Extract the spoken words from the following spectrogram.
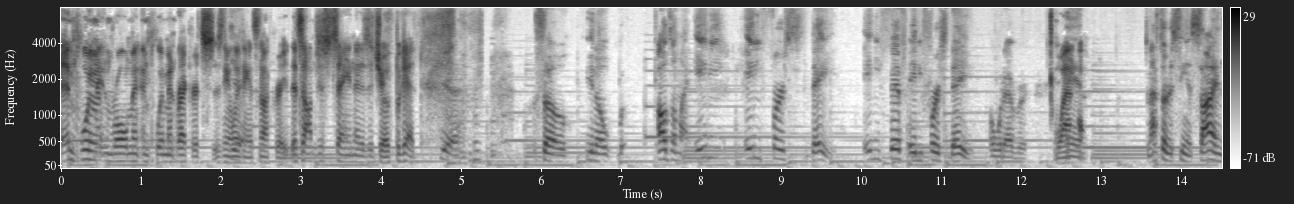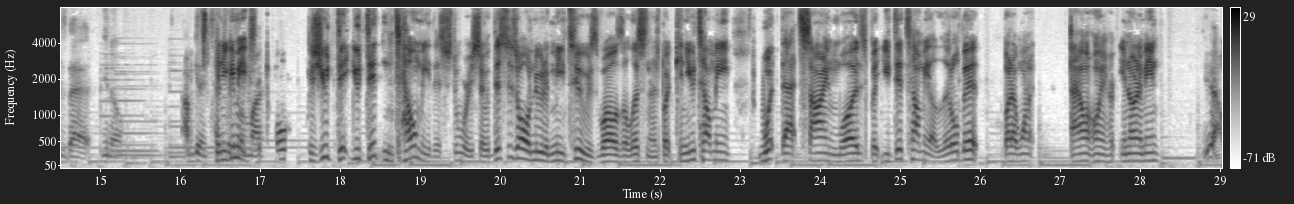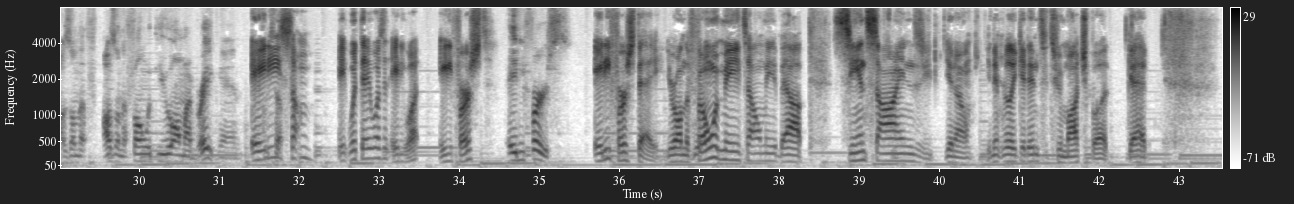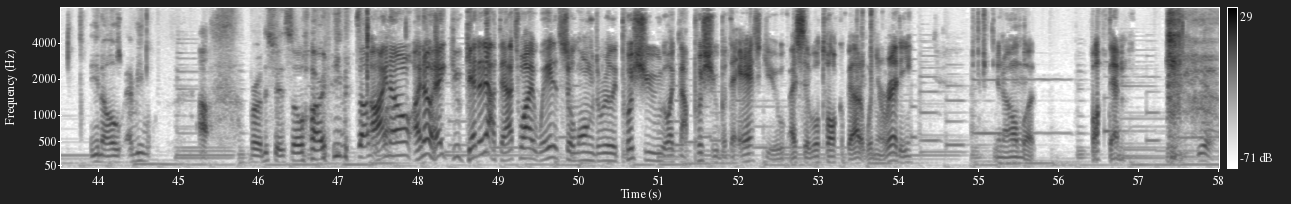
Employment enrollment, employment records is the only Yeah. thing that's not great. That's I'm just saying that as a joke. But go ahead. Yeah. So, you know, I was on my 80, 81st day, 85th, 81st day or whatever. Wow. And, I started seeing signs that, you know, I'm getting Can you give me my. Because you did you didn't tell me this story, so this is all new to me too, as well as the listeners. But can you tell me what that sign was? But you did tell me a little bit, but I want to. I don't only heard, you know what I mean? Yeah, I was on the I was on the phone with you on my break and Eighty something. Eight, what day was it? Eighty what? Eighty first. 81st. 81st day. You're on the Yeah. phone with me telling me about seeing signs. You, you know, you didn't really get into too much, but go ahead. You know, every uh, bro, this shit is so hard to even talk I about. know, I know. Hey, you get it out. That's why I waited so long to really push you, like not push you, but to ask you. I said we'll talk about it when you're ready. You know, Yeah. but fuck them. Yeah.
